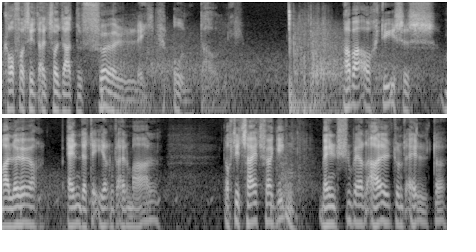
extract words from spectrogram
Koffer sind als Soldaten völlig untauglich. Aber auch dieses Malheur endete irgendeinmal. Doch die Zeit verging. Menschen werden alt und älter.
